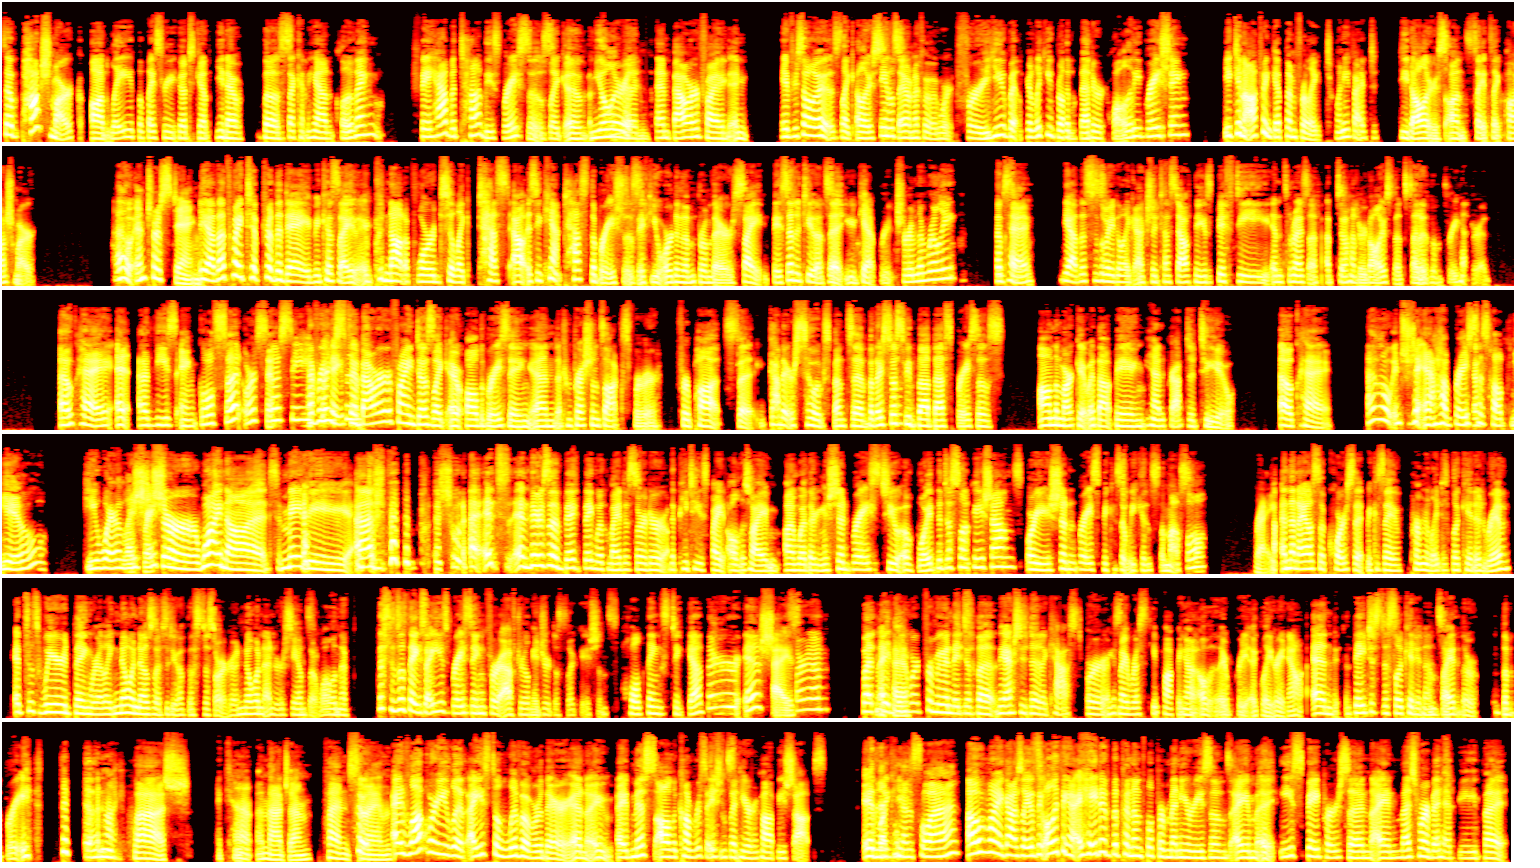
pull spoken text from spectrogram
So Poshmark, oddly, the place where you go to get, you know, the secondhand clothing, they have a ton of these braces, like a uh, Mueller and, and Bauerfeind. And if you saw it as like other sales, I don't know if it would work for you, but if you're looking for the better quality bracing, you can often get them for like 25 to $50 on sites like Poshmark. Oh, interesting. Yeah, that's my tip for the day because I, I, could not afford to like test out is you can't test the braces if you order them from their site. They send it to you, that's it. You can't return them really. Okay. So yeah, this is a way to like actually test out these 50 and sometimes up to $100, but instead of them 300 Okay. And are these ankle foot orthosis? Everything. Braces? So Bauerfeind does like all the bracing and compression socks for for POTS. But God, they're so expensive. But they're supposed to be the best braces on the market without being handcrafted to you. Okay. Oh, interesting. And how braces help you? Do you wear braces? Sure, why not? Maybe. uh, it's and there's a big thing with my disorder. The PTs fight all the time on whether you should brace to avoid the dislocations or you shouldn't brace because it weakens the muscle. Right. And then I also corset because I have permanently dislocated rib. It's this weird thing where like no one knows what to do with this disorder and no one understands it well enough. This is the thing. So I use bracing for after major dislocations, hold things together ish, sort of. But okay. it didn't work for me when they did the, they actually did a cast for, because my wrists keep popping out. although they're pretty ugly right now. And they just dislocated inside the, the brace. oh my gosh. I can't imagine. Fun time. I love where you live. I used to live over there and I, I miss all the conversations I'd hear in coffee shops. In like, the peninsula? Oh my gosh. Like, it's the only thing I hated the peninsula for many reasons. I am an East Bay person. I am much more of a hippie, but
